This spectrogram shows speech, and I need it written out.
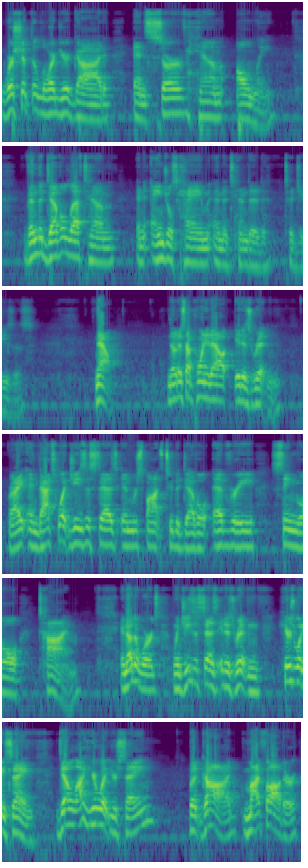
Worship the Lord your God and serve him only. Then the devil left him, and angels came and attended to Jesus. Now, notice I pointed out it is written, right? And that's what Jesus says in response to the devil every single time. In other words, when Jesus says it is written, here's what he's saying Devil, I hear what you're saying, but God, my Father,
